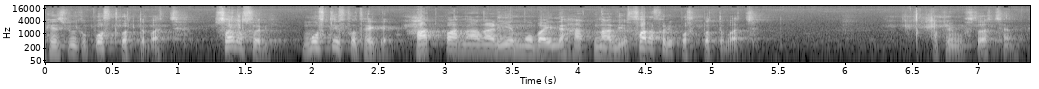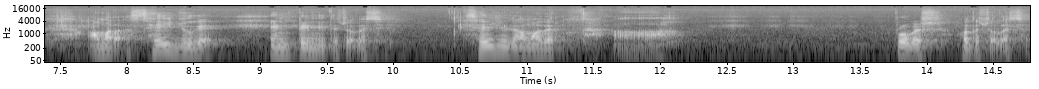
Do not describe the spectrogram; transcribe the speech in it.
ফেসবুকে পোস্ট করতে পারছে। সরাসরি, মস্তিষ্ক থেকে হাত পা না নাড়িয়ে মোবাইলে হাত না দিয়ে সরাসরি পোস্ট করতে পারছে। আপনি বুঝতে পারছেন? আমরা সেই যুগে এন্ট্রি নিতে চলেছি। সেই যুগে আমাদের প্রবেশ হতে চলেছে।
